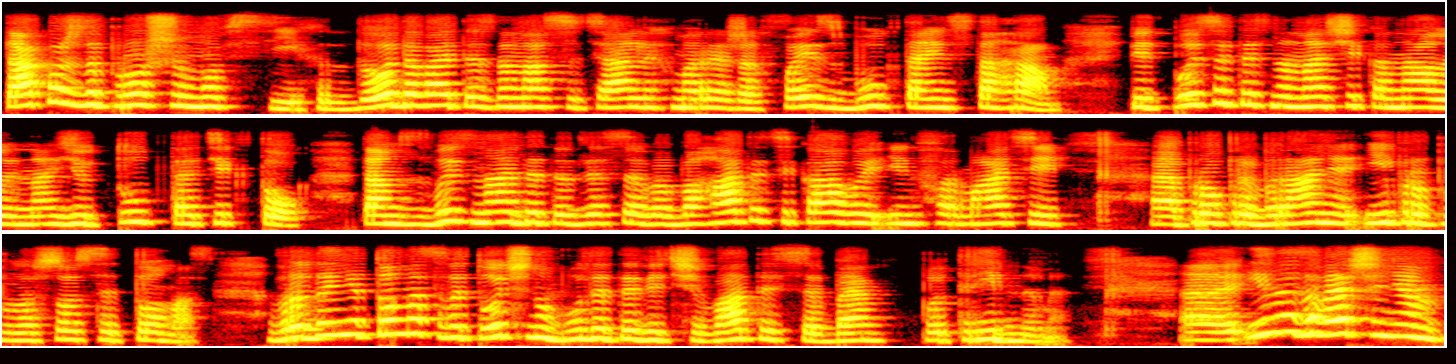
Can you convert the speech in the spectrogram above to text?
Також запрошуємо всіх, додавайтесь до нас в соціальних мережах Facebook та Instagram. Підписуйтесь на наші канали на YouTube та TikTok. Там ви знайдете для себе багато цікавої інформації про прибирання і про пилососи Томас. В родині Томас ви точно будете відчувати себе потрібними. Е, І на завершення.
